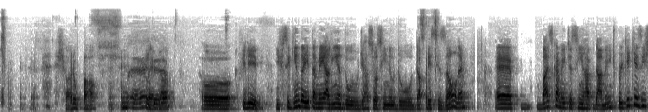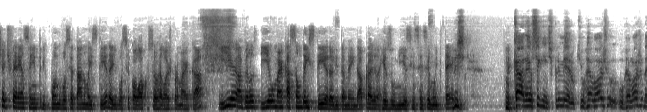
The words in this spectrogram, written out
Chora o pau. É, Legal. Ô, Felipe, e seguindo aí também a linha do, de raciocínio do, da precisão, né? É, basicamente, assim, rapidamente, por que, que existe a diferença entre quando você está numa esteira e você coloca o seu relógio para marcar e a, e a marcação da esteira ali também? Dá para resumir, assim, sem ser muito técnico? Cara, é o seguinte, primeiro, que o relógio, o relógio da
